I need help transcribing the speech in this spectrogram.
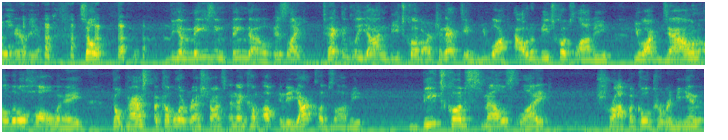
pool area. So the amazing thing though is like technically yacht and beach club are connected. You walk out of beach club's lobby you walk down a little hallway go past a couple of restaurants and then come up into yacht club's lobby. Beach club smells like tropical caribbean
